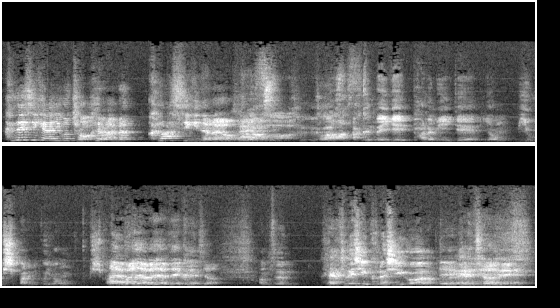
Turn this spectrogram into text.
클래식이 아니고 정확히 말하면 클래식이잖아요. 네. 클래식. 클래식. 클래식. 아 근데 이게 발음이 이게 영 미국식 발음이고 영국식 발음. 네, 맞아요, 맞아요, 네, 그렇죠. 아무튼 그냥 클래식이 클래식이건 아무튼 네, 그렇죠, 네.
